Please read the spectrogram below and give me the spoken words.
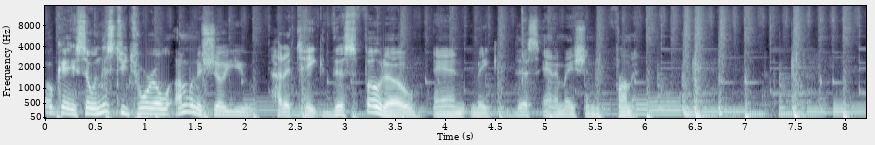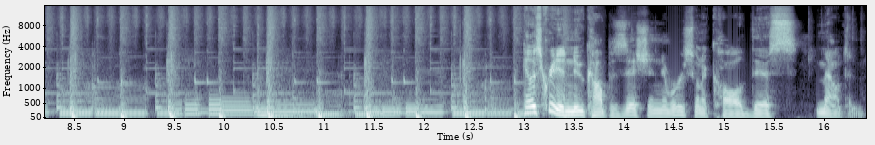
Okay, so in this tutorial, I'm going to show you how to take this photo and make this animation from it. Okay, let's create a new composition and we're just going to call this mountain.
